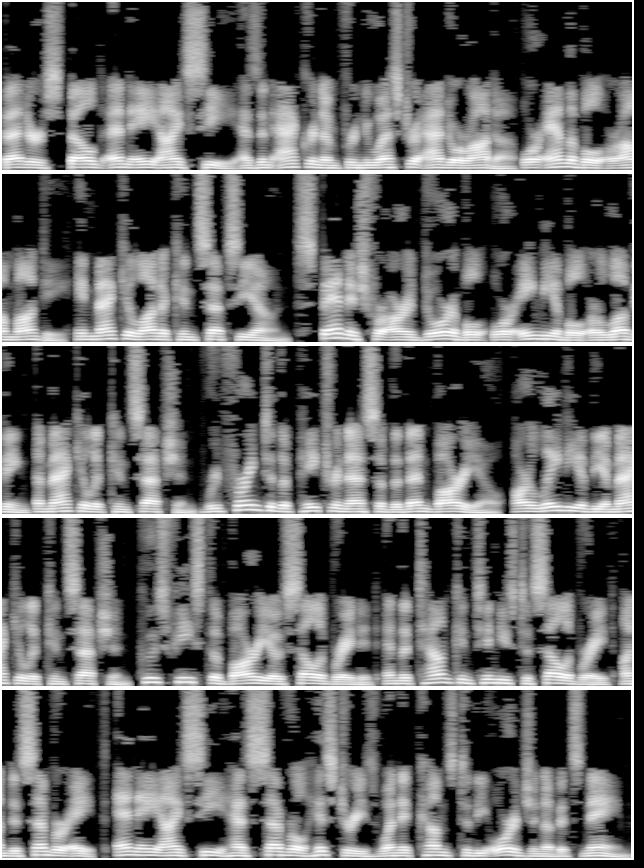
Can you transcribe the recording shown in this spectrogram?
better spelled NAIC as an acronym for Nuestra Adorada, or Amable or Amante, Immaculada Concepcion, Spanish for Our Adorable, or Amiable or Loving, Immaculate Conception, referring to the patroness of the then barrio, Our Lady of the Immaculate Conception, whose feast the barrio celebrated, and the town continues to celebrate, on December 8. NAIC has several histories when it comes to the origin of its name.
